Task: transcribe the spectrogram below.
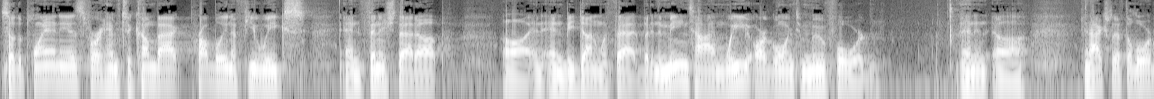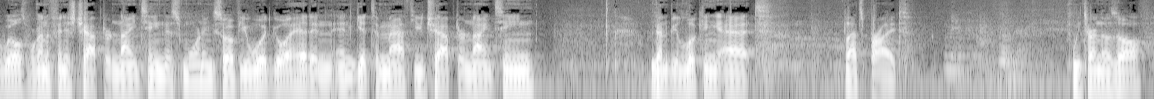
So the plan is for him to come back probably in a few weeks and finish that up uh, and, and be done with that. But in the meantime, we are going to move forward. And, in, uh, and actually, if the Lord wills, we're going to finish chapter 19 this morning. So if you would go ahead and, and get to Matthew chapter 19, I'm going to be looking at. That's bright. Can we turn those off?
